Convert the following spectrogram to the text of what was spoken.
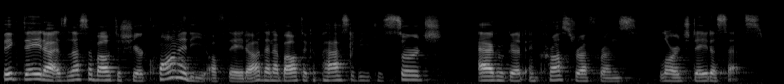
Big data is less about the sheer quantity of data than about the capacity to search, aggregate, and cross-reference large data sets.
